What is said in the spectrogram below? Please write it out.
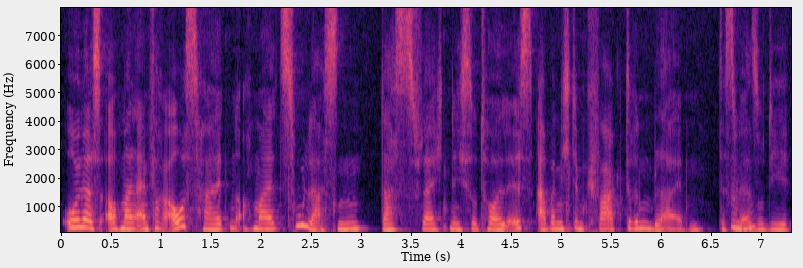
Oder es auch mal einfach aushalten, auch mal zulassen, dass es vielleicht nicht so toll ist, aber nicht im Quark drin bleiben. Das wäre mhm. so die,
